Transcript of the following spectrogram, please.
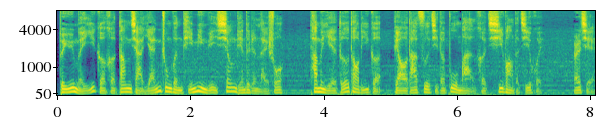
对于每一个和当下严重问题命运相连的人来说，他们也得到了一个表达自己的不满和期望的机会，而且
